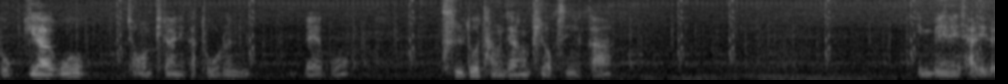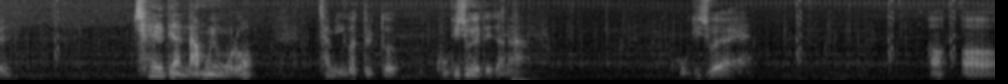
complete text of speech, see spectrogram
도끼하고 저건 필요하니까 돌은 빼고 풀도 당장은 필요 없으니까 인벤의 자리를 최대한 나무용으로 참 이것들도 고기 줘야 되잖아. 고기 줘야 해. 어, 어,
